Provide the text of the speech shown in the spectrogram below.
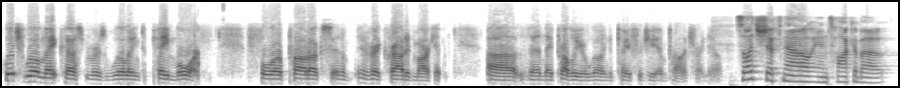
which will make customers willing to pay more for products in a, in a very crowded market. Uh, than they probably are willing to pay for GM products right now. So let's shift now and talk about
